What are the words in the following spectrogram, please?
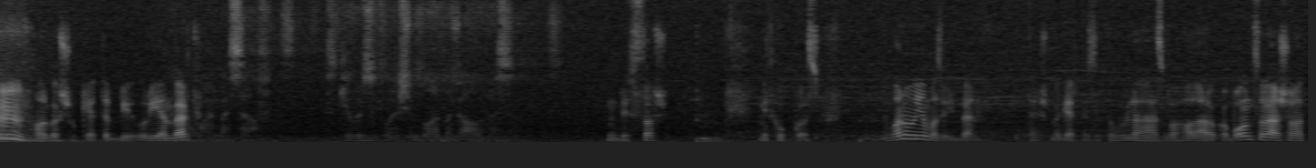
hallgassuk ki a többi úriembert. Biztos. Mit kukkolsz? Van új nyom az ügyben. Test megérkezett a hullaházba, halálok a boncolás alatt.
